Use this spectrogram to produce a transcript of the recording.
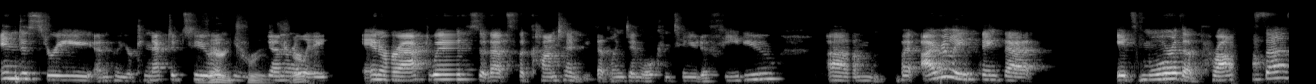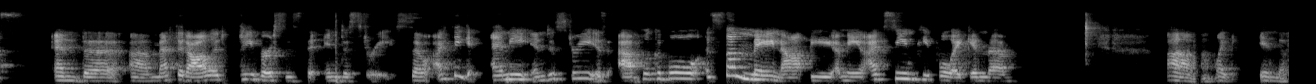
industry and who you're connected to Very and true, generally interact with. So that's the content that LinkedIn will continue to feed you. Um, but I really think that it's more the process and the uh, methodology versus the industry. So I think any industry is applicable. Some may not be. I mean, I've seen people like in the um, like in the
